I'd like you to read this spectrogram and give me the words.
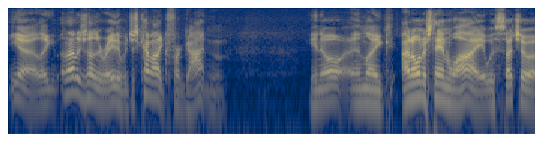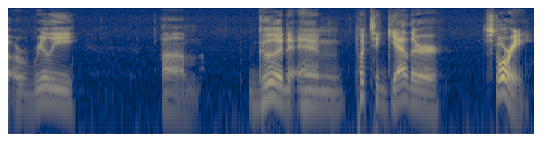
yeah, like not just underrated, but just kind of like forgotten. You know, and like I don't understand why it was such a, a really um good and put together story.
